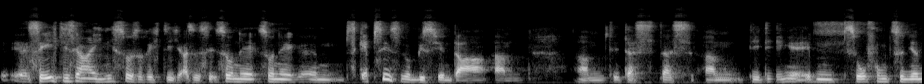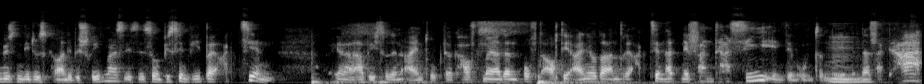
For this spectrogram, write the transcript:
äh, sehe ich dieses Jahr eigentlich nicht so, so richtig. Also es ist so eine, so eine ähm, Skepsis so ein bisschen da, ähm, ähm, die, dass, dass ähm, die Dinge eben so funktionieren müssen, wie du es gerade beschrieben hast. Es ist so ein bisschen wie bei Aktien ja, habe ich so den Eindruck. Da kauft man ja dann oft auch die eine oder andere Aktie und hat eine Fantasie in dem Unternehmen. Mhm. Da sagt, ah,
